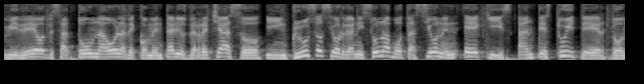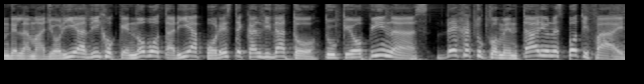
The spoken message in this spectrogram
video desató una ola de comentarios de rechazo, incluso se organizó una votación en X antes Twitter, donde la mayoría dijo que no votaría por este candidato. ¿Tú qué opinas? Deja tu comentario en Spotify.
